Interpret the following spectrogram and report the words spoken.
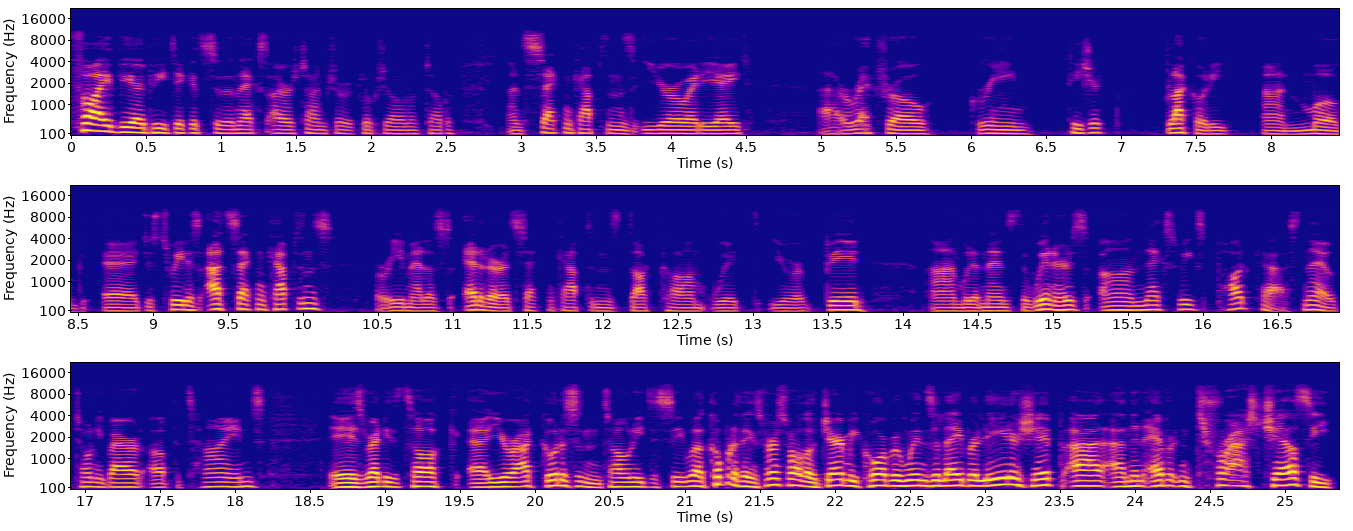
five VIP tickets to the next Irish Time Sugar Club show in October, and second captain's Euro 88 uh, retro green t-shirt, black hoodie and mug. Uh, just tweet us at second captains or email us editor at secondcaptains.com with your bid and we'll announce the winners on next week's podcast. Now, Tony Barrett of the Times is ready to talk. Uh, you're at Goodison, Tony, to see, well, a couple of things. First of all, though, Jeremy Corbyn wins the Labour leadership uh, and then Everton trash Chelsea.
